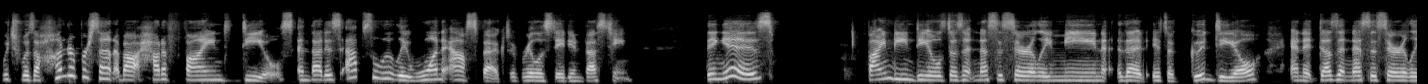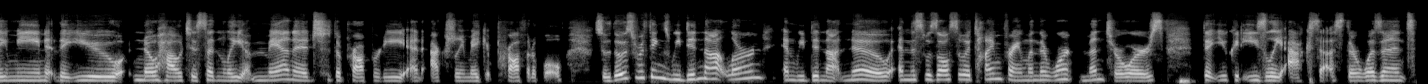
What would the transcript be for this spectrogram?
which was 100% about how to find deals. And that is absolutely one aspect of real estate investing. Thing is, finding deals doesn't necessarily mean that it's a good deal and it doesn't necessarily mean that you know how to suddenly manage the property and actually make it profitable. So those were things we did not learn and we did not know and this was also a time frame when there weren't mentors that you could easily access. There wasn't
